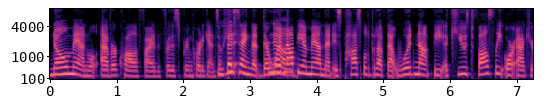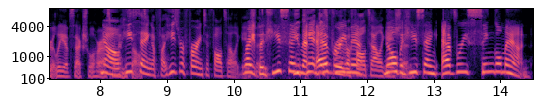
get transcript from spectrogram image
no man will ever qualify for the Supreme Court again. So he's But saying that there no. would not be a man that is possible to put up that would not be accused falsely or accurately of sexual harassment. No, he's saying a fa- he's referring to false allegations. Right, but he's saying you that can't every disprove man, a false allegation. No, but he's saying every single man.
